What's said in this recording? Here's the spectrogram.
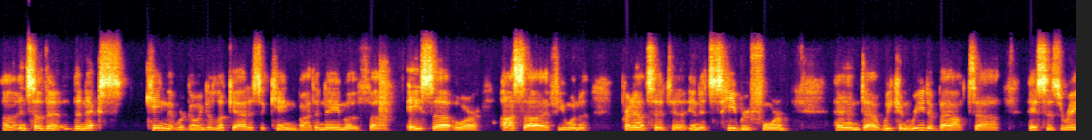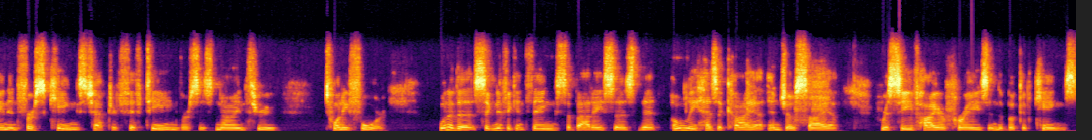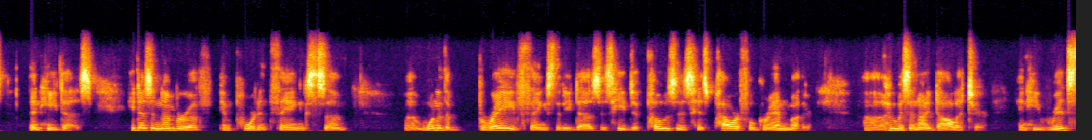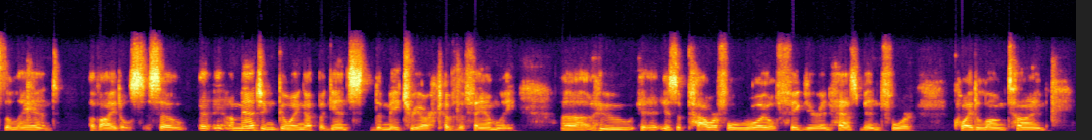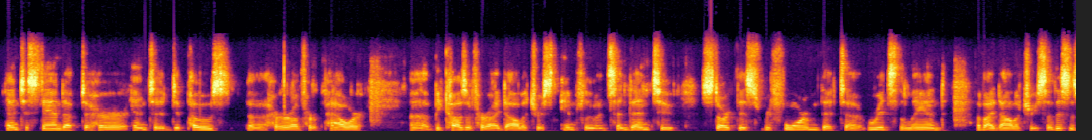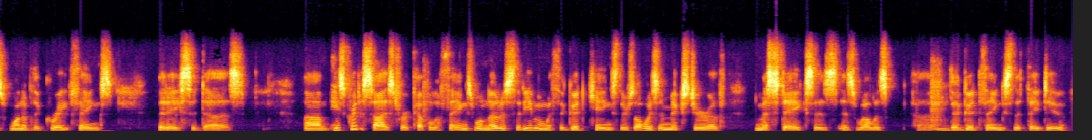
Uh, and so the the next king that we're going to look at is a king by the name of uh, Asa or Asa, if you want to pronounce it uh, in its Hebrew form. And uh, we can read about uh, Asa's reign in 1 Kings chapter 15, verses 9 through 24. One of the significant things about Asa is that only Hezekiah and Josiah receive higher praise in the book of Kings than he does. He does a number of important things. Um, uh, one of the brave things that he does is he deposes his powerful grandmother, uh, who was an idolater and he rids the land of idols. So uh, imagine going up against the matriarch of the family, uh, who is a powerful royal figure and has been for quite a long time, and to stand up to her and to depose uh, her of her power. Uh, because of her idolatrous influence, and then to start this reform that uh, rids the land of idolatry. So, this is one of the great things that Asa does. Um, he's criticized for a couple of things. We'll notice that even with the good kings, there's always a mixture of mistakes as, as well as uh, the good things that they do.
